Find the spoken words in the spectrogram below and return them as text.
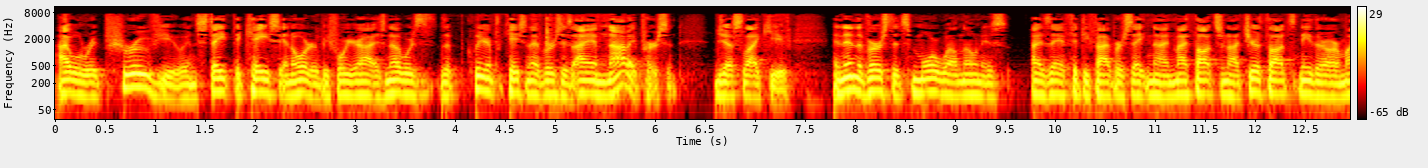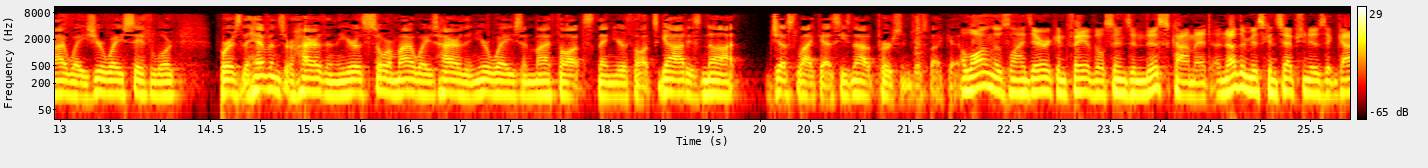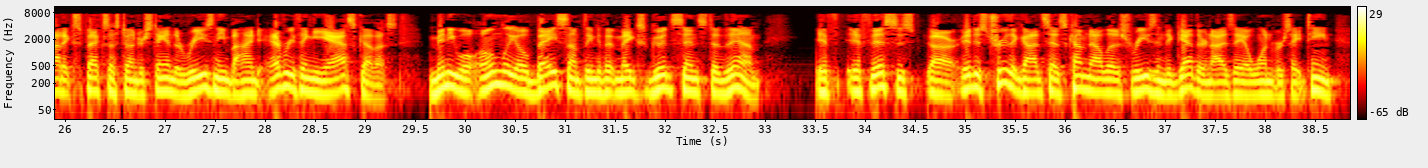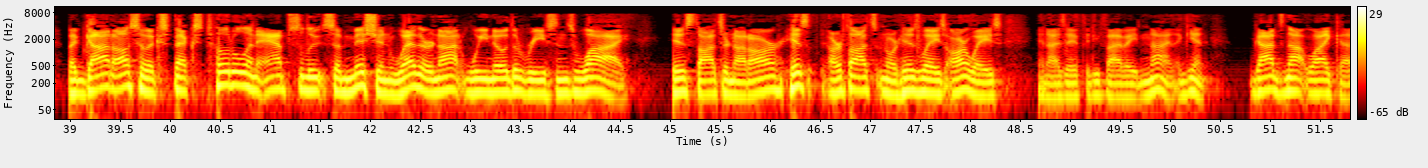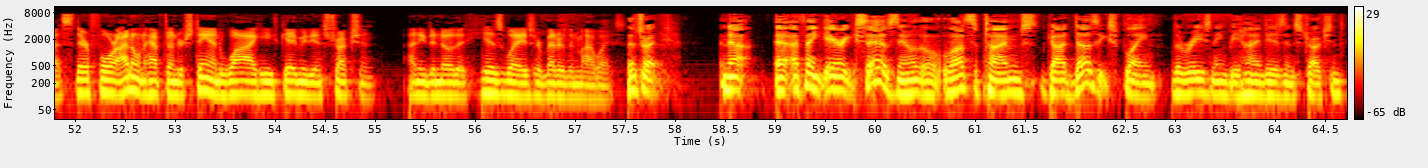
I will reprove you and state the case in order before your eyes. In other words, the clear implication of that verse is, I am not a person just like you. And then the verse that's more well known is Isaiah 55 verse 8 and 9. My thoughts are not your thoughts, neither are my ways your ways, saith the Lord. For as the heavens are higher than the earth, so are my ways higher than your ways, and my thoughts than your thoughts. God is not just like us. He's not a person just like us. Along those lines, Eric in Fayetteville sends in this comment. Another misconception is that God expects us to understand the reasoning behind everything He asks of us. Many will only obey something if it makes good sense to them. If if this is uh, it is true that God says, "Come now, let us reason together" in Isaiah 1 verse 18. But God also expects total and absolute submission, whether or not we know the reasons why. His thoughts are not our his our thoughts, nor His ways our ways in Isaiah 55, 8, and 9. Again, God's not like us. Therefore, I don't have to understand why He gave me the instruction. I need to know that His ways are better than my ways. That's right. Now, I think Eric says, you know, lots of times God does explain the reasoning behind His instructions.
